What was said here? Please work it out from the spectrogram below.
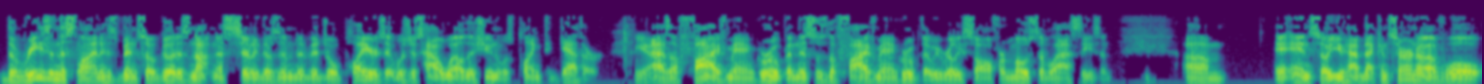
the reason this line has been so good is not necessarily those individual players. It was just how well this unit was playing together. Yeah. as a five man group. And this was the five man group that we really saw for most of last season. Um, and, and so you have that concern of, well,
